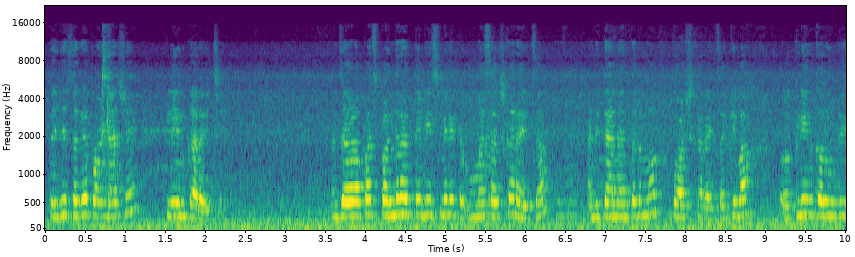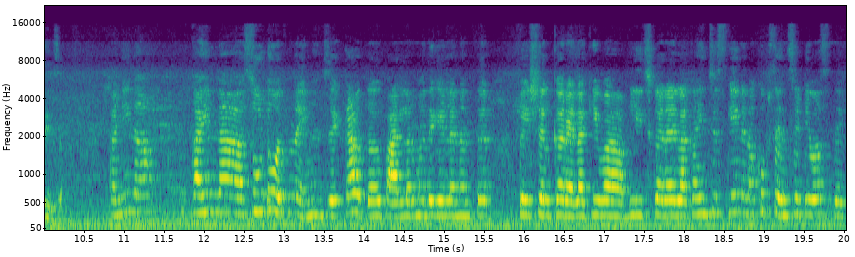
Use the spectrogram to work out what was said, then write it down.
तर हे सगळे पॉइंट असे क्लीन करायचे. जवळपास पंधरा ते वीस मिनिट मसाज करायचा आणि त्यानंतर मग वॉश करायचा किंवा क्लीन करून घ्यायचा. आणि ना काहींना सूट होत नाही. म्हणजे काय होतं पार्लरमध्ये गेल्यानंतर फेशियल करायला किंवा ब्लीच करायला काहींची स्किन आहे ना खूप सेन्सिटिव्ह असते.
